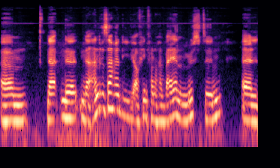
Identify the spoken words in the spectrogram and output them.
Ähm, na, ne, ne andere Sache, die wir auf jeden Fall noch erwähnen müssten, äh,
